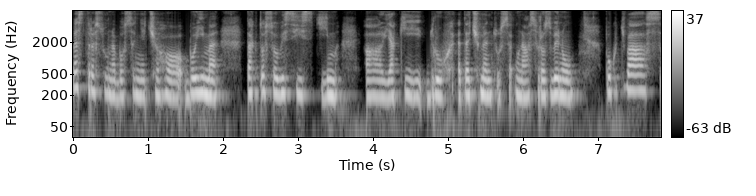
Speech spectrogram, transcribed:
ve stresu nebo se něčeho bojíme, tak to souvisí s tím, jaký druh attachmentu se u nás rozvinul. Pokud vás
